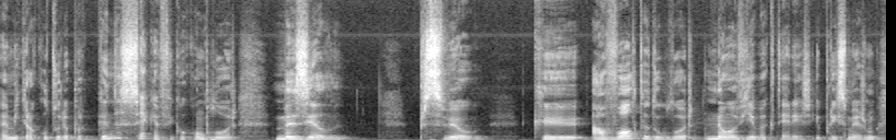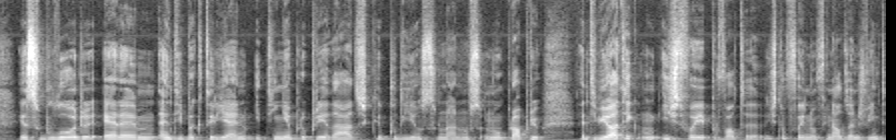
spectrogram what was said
a microcultura porque ganda seca ficou com bolor, mas ele percebeu que à volta do bolor não havia bactérias e por isso mesmo esse bolor era antibacteriano e tinha propriedades que podiam se tornar no, no próprio antibiótico. Isto foi por volta, isto foi no final dos anos 20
